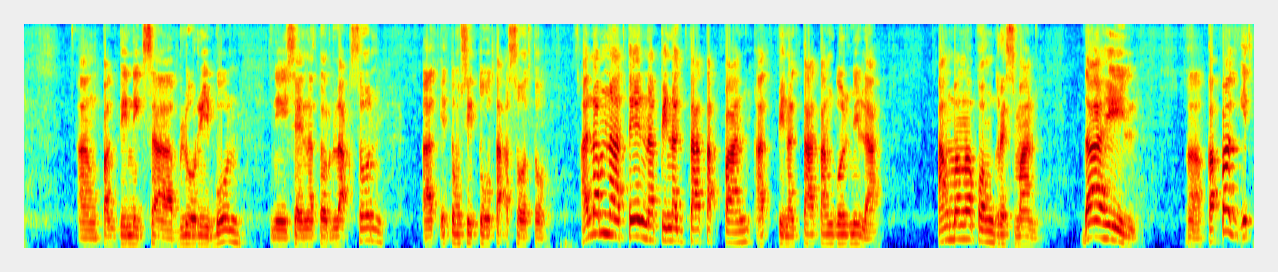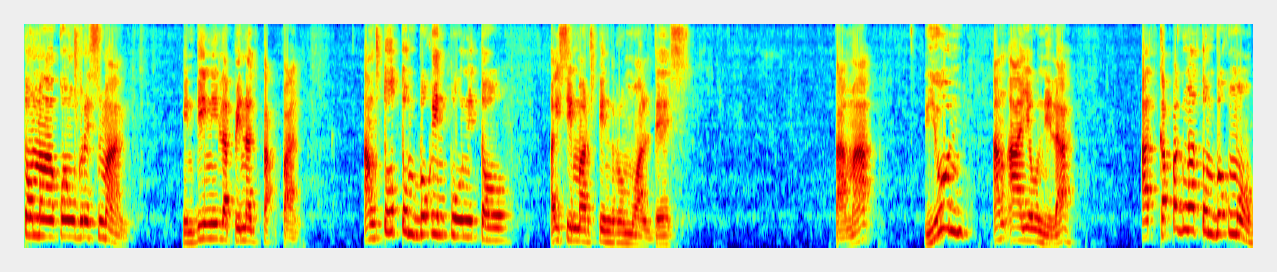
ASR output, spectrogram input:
Ang pagdinig sa Blue Ribbon ni Senator Lacson at itong si Tuta Soto. Alam natin na pinagtatakpan at pinagtatanggol nila ang mga congressman. Dahil ah, kapag itong mga congressman hindi nila pinagtakpan, ang tutumbukin po nito ay si Martin Romualdez. Tama? Yun ang ayaw nila. At kapag natumbok mo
